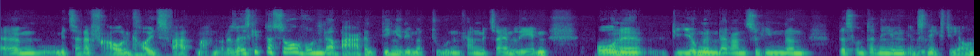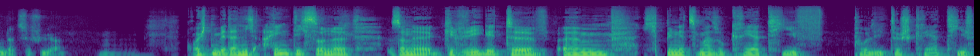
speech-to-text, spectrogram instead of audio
ähm, mit seiner Frau eine Kreuzfahrt machen oder so. Es gibt doch so wunderbare Dinge, die man tun kann mit seinem Leben, ohne die Jungen daran zu hindern, das Unternehmen ins nächste Jahrhundert zu führen bräuchten wir da nicht eigentlich so eine so eine geregelte, ähm, ich bin jetzt mal so kreativ, politisch kreativ,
